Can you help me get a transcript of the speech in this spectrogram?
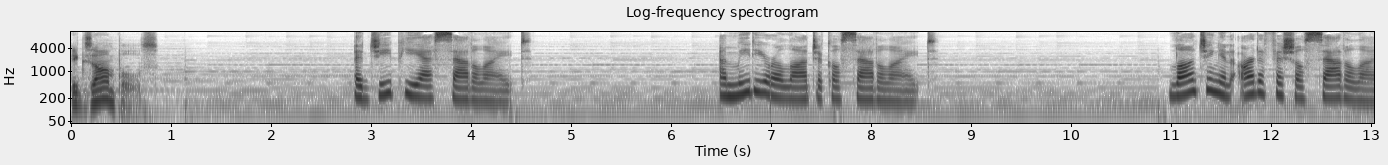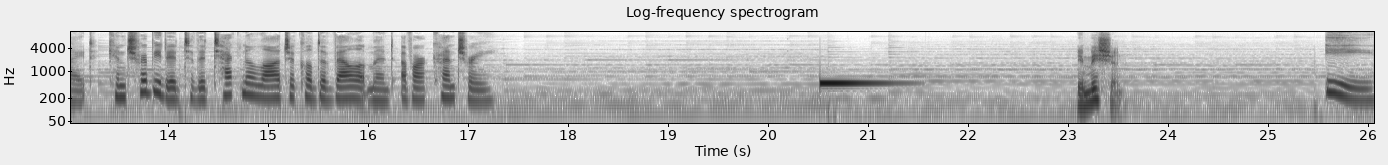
Examples A GPS satellite. A meteorological satellite. Launching an artificial satellite contributed to the technological development of our country. Emission E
